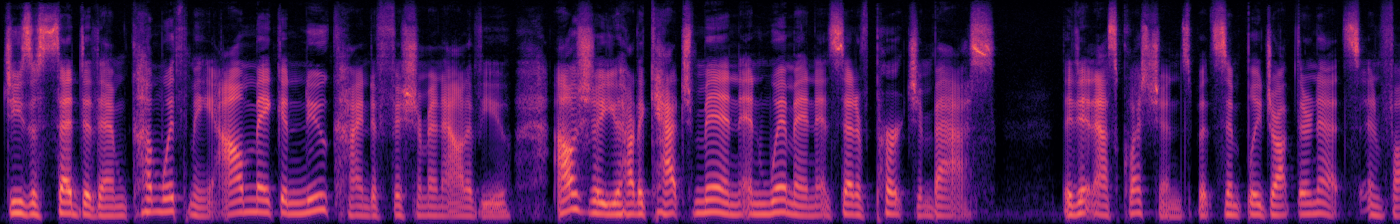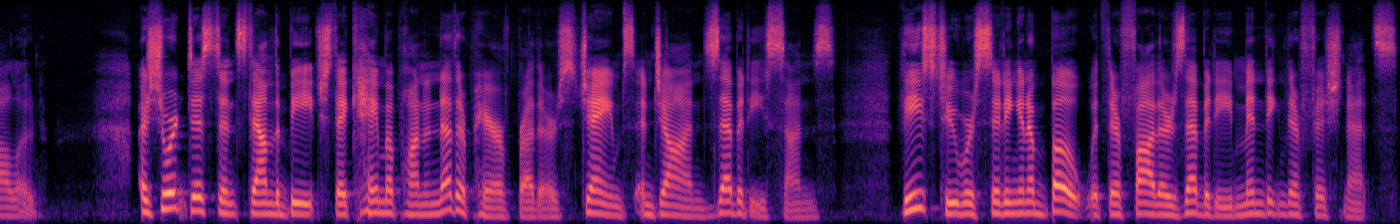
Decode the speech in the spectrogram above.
Jesus said to them, Come with me. I'll make a new kind of fisherman out of you. I'll show you how to catch men and women instead of perch and bass. They didn't ask questions, but simply dropped their nets and followed. A short distance down the beach, they came upon another pair of brothers, James and John, Zebedee's sons. These two were sitting in a boat with their father Zebedee, mending their fish nets.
